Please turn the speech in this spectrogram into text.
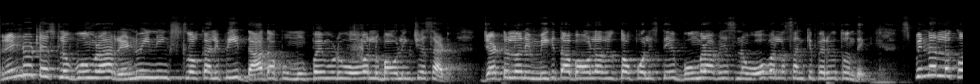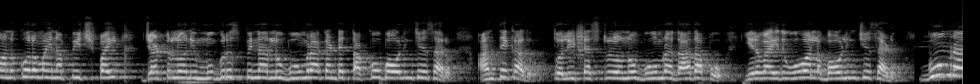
రెండో టెస్టులో బూమ్రా రెండు ఇన్నింగ్స్లో కలిపి దాదాపు ముప్పై మూడు ఓవర్లు బౌలింగ్ చేశాడు. జట్టులోని మిగతా బౌలర్లతో పోలిస్తే బూమ్రా వేసిన ఓవర్ల సంఖ్య పెరుగుతుంది. స్పిన్నర్లకు అనుకూలమైన పిచ్ పై జట్టులోని ముగ్గురు స్పిన్నర్లు బూమ్రా కంటే తక్కువ బౌలింగ్ చేశారు. అంతేకాదు తొలి టెస్టులోనూ బూమ్రా దాదాపు ఇరవై ఐదు ఓవర్ల బౌలింగ్ చేశాడు. బూమ్రా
